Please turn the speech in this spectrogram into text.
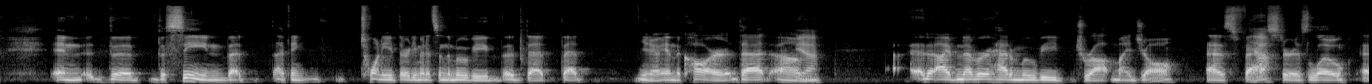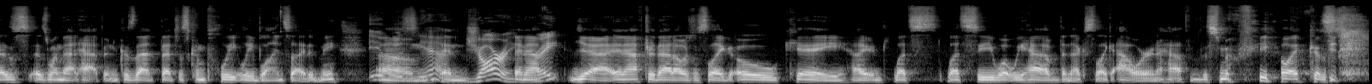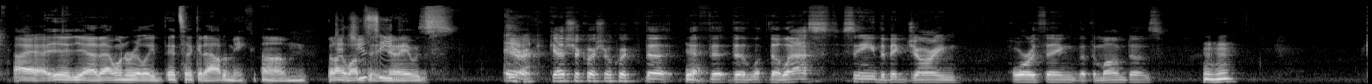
And the the scene that I think 20, 30 minutes in the movie that that you know in the car that um, yeah. I- I've never had a movie drop my jaw as fast Yeah. or as low as as when that happened because that that just completely blindsided me. It was, Um, yeah, jarring, and af- right? Yeah, and after that, I was just like, okay, I let's let's see what we have the next like hour and a half of this movie, like because I it, yeah, that one really it took it out of me. Um, but I loved you it. You know, the- it was Eric, can I ask you a question real quick? The, Yeah. the the the last scene, the big jarring horror thing that the mom does. Mm-hmm.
